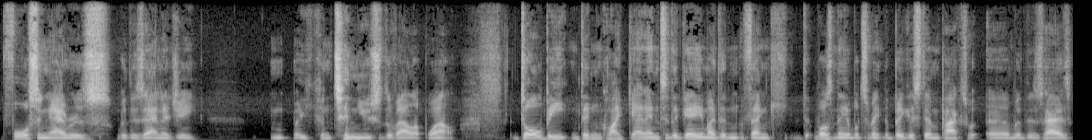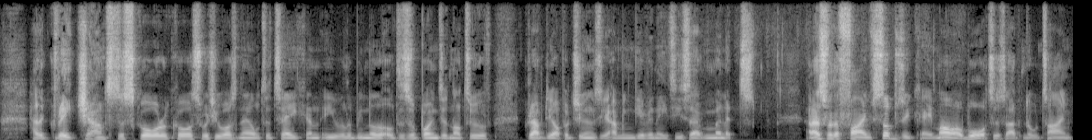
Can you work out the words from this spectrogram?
forcing errors with his energy. He continues to develop well. Dalby didn't quite get into the game, I didn't think. Wasn't able to make the biggest impact uh, with his head. Had a great chance to score, of course, which he wasn't able to take, and he would have been a little disappointed not to have grabbed the opportunity, having given 87 minutes. And as for the five subs who came on, Waters had no time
